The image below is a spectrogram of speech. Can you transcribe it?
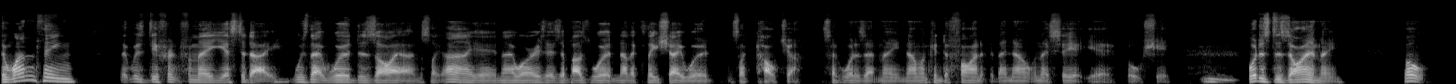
the one thing that was different for me yesterday was that word desire. It's like, oh yeah, no worries. There's a buzzword, another cliche word. It's like culture. It's like, what does that mean? No one can define it, but they know it when they see it. Yeah, bullshit. Mm. What does desire mean? Well,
